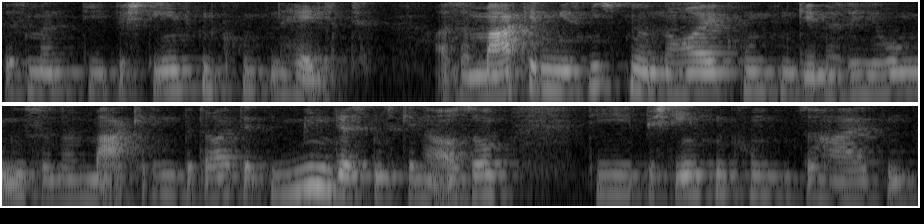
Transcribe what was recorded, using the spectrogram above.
dass man die bestehenden Kunden hält. Also Marketing ist nicht nur neue Kundengenerierung, sondern Marketing bedeutet mindestens genauso, die bestehenden Kunden zu halten.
